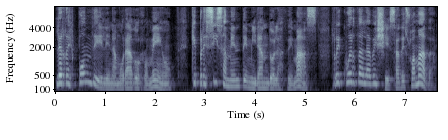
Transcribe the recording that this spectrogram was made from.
le responde el enamorado Romeo que precisamente mirando las demás recuerda la belleza de su amada,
